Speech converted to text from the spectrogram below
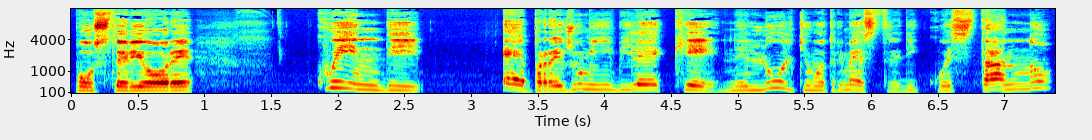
posteriore. Quindi è presumibile che nell'ultimo trimestre di quest'anno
